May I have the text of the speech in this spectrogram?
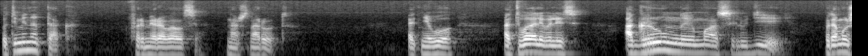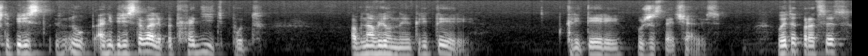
Вот именно так формировался наш народ. От него отваливались огромные массы людей, потому что перест... ну, они переставали подходить под обновленные критерии. Критерии ужесточались. В этот процесс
